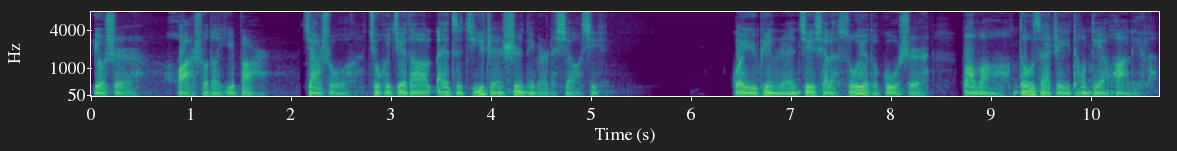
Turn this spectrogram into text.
有时话说到一半，家属就会接到来自急诊室那边的消息。关于病人接下来所有的故事，往往都在这一通电话里了。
